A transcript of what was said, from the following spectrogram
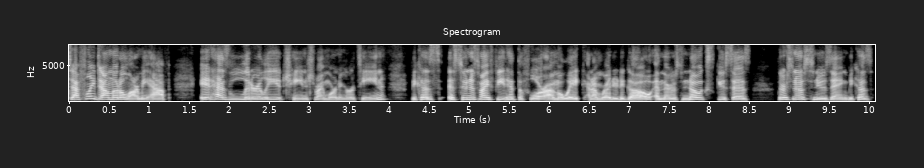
definitely download Alarmy app. It has literally changed my morning routine because as soon as my feet hit the floor, I'm awake and I'm ready to go. And there's no excuses, there's no snoozing because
